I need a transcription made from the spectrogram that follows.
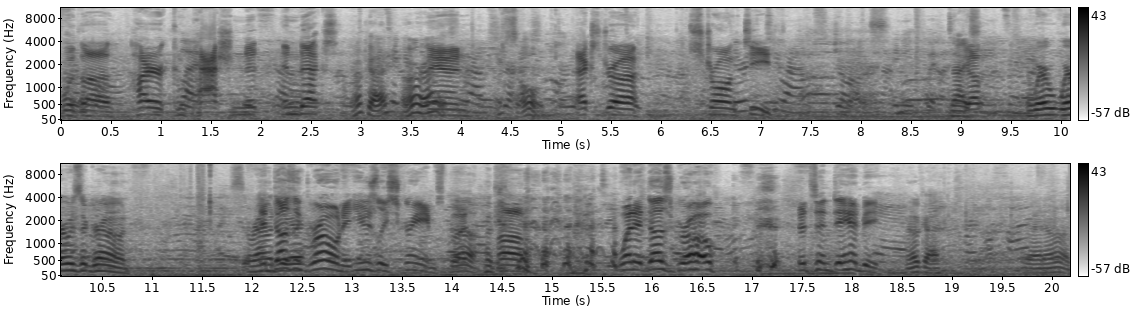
with a higher compassionate index Okay. All right. and Sold. extra strong teeth. Nice. Yep. And Where where was it grown? It's Around It doesn't here? groan, it usually screams, but Oh, okay. um, when it does grow, it's in Danby. Okay. Right on.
